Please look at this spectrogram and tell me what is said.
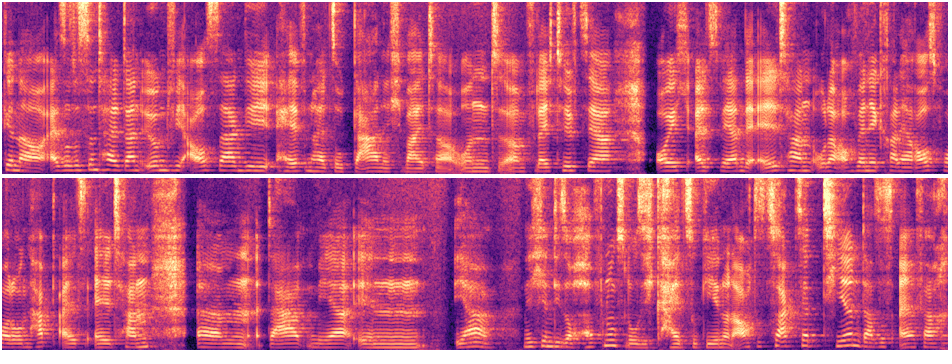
Genau, also das sind halt dann irgendwie Aussagen, die helfen halt so gar nicht weiter. Und ähm, vielleicht hilft es ja euch als werdende Eltern oder auch wenn ihr gerade Herausforderungen habt als Eltern, ähm, da mehr in, ja, nicht in diese Hoffnungslosigkeit zu gehen und auch das zu akzeptieren, dass es einfach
